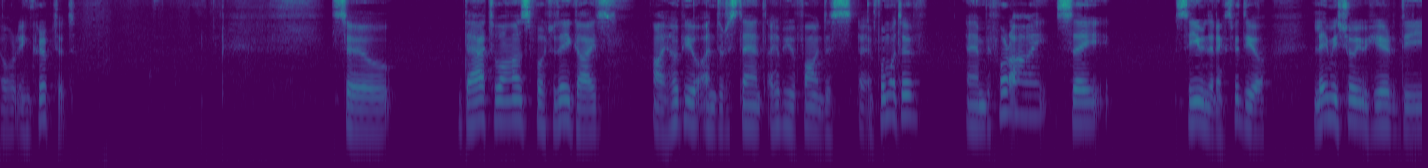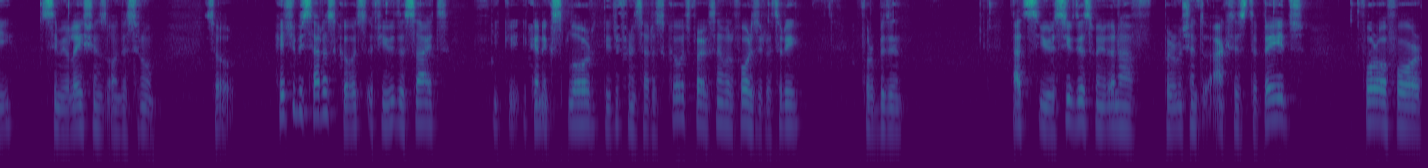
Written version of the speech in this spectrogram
or encrypted. So that was for today guys. I hope you understand, I hope you found this uh, informative. And before I say see you in the next video, let me show you here the simulations on this room. So HTTP status codes, if you use the site, you, you can explore the different status codes. For example, 403, forbidden. That's you receive this when you don't have permission to access the page. 404,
